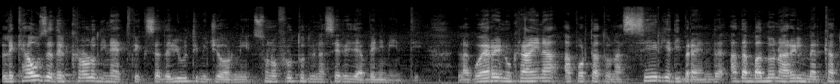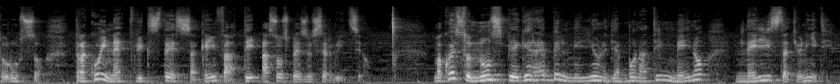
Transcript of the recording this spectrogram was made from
le cause del crollo di Netflix degli ultimi giorni sono frutto di una serie di avvenimenti. La guerra in Ucraina ha portato una serie di brand ad abbandonare il mercato russo, tra cui Netflix stessa, che infatti ha sospeso il servizio ma questo non spiegherebbe il milione di abbonati in meno negli Stati Uniti.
